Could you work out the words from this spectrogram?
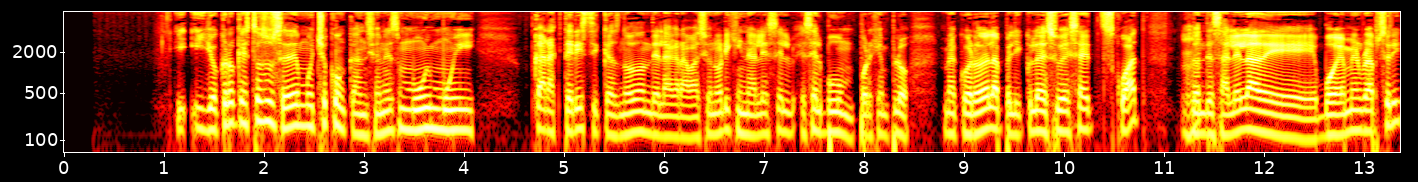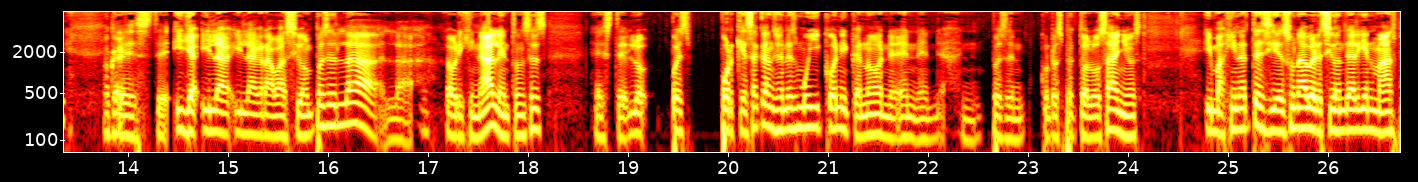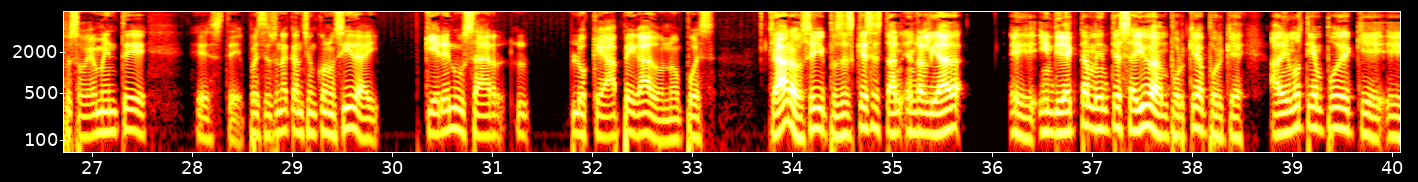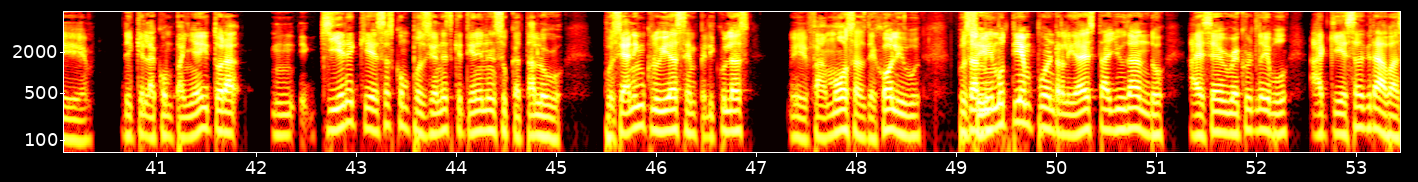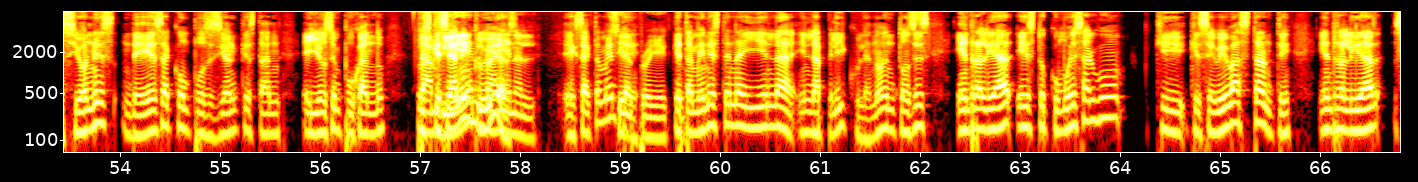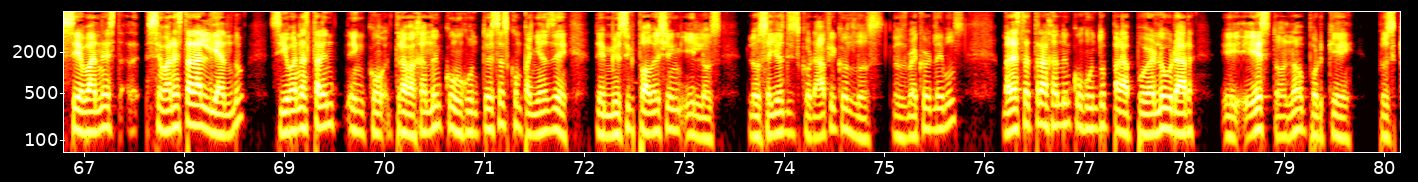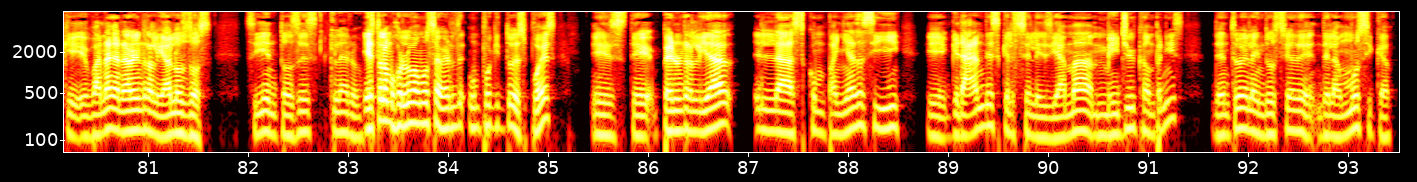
Y, y yo creo que esto sucede mucho con canciones muy, muy características, ¿no? Donde la grabación original es el, es el boom. Por ejemplo, me acuerdo de la película de Suicide Squad, donde sale la de Bohemian Rhapsody, este, y ya, y la, y la grabación, pues, es la, la, la original. Entonces, este, lo, pues, porque esa canción es muy icónica, ¿no? En, en- en- en- pues, en- con respecto a los años. Imagínate si es una versión de alguien más, pues obviamente, este, pues es una canción conocida y quieren usar lo que ha pegado, ¿no? Pues, Claro, sí, pues es que se están, en realidad, eh, indirectamente se ayudan. ¿Por qué? Porque al mismo tiempo de que, eh, de que la compañía editora mm, eh, quiere que esas composiciones que tienen en su catálogo, pues sean incluidas en películas eh, famosas de Hollywood, pues al Sí. mismo tiempo en realidad está ayudando a ese record label a que esas grabaciones de esa composición que están ellos empujando, pues que sean incluidas. Exactamente sí, al proyecto. que también estén ahí en la, en la película, ¿no? Entonces, en realidad, esto, como es algo que, que se ve bastante, en realidad se van a estar, se van a estar aliando, sí van a estar en- en trabajando en conjunto esas compañías de, de music publishing y los, los sellos discográficos, los, los record labels, van a estar trabajando en conjunto para poder lograr eh, esto, ¿no? Porque, pues, que van a ganar en realidad los dos, ¿sí? Entonces, Claro. esto a lo mejor lo vamos a ver un poquito después, este, pero en realidad las compañías así eh, grandes que se les llama major companies dentro de la industria de, la música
